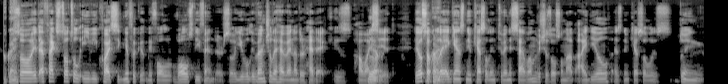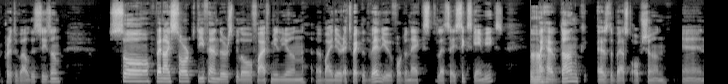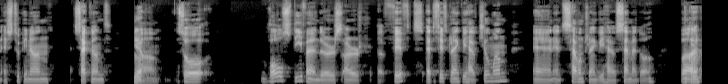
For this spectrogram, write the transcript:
Okay. So it affects total EV quite significantly for Wolves defenders. So you will eventually have another headache, is how I yeah. see it. They also okay. play against Newcastle in 27, which is also not ideal, as Newcastle is doing pretty well this season. So when I sort defenders below 5 million uh, by their expected value for the next, let's say, six game weeks, uh-huh. I have Dunk as the best option and Estupinan second. Yeah. Um, so Wolves defenders are uh, fifth. At the fifth rank, we have Kilman, and at seventh rank, we have Semedo. But okay.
